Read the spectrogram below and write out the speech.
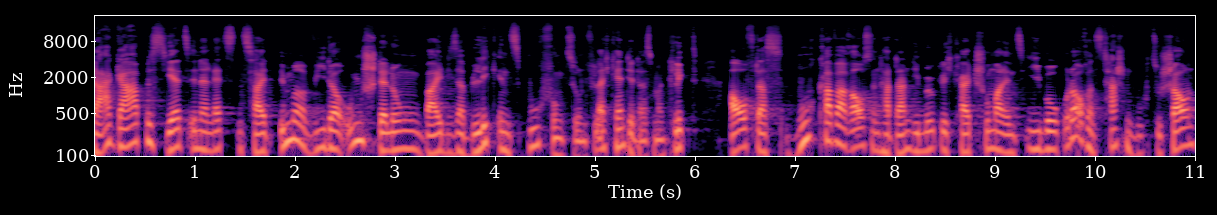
da gab es jetzt in der letzten Zeit immer wieder Umstellungen bei dieser Blick ins Buch-Funktion. Vielleicht kennt ihr das. Man klickt auf das Buchcover raus und hat dann die Möglichkeit, schon mal ins E-Book oder auch ins Taschenbuch zu schauen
